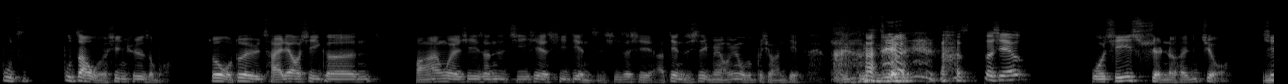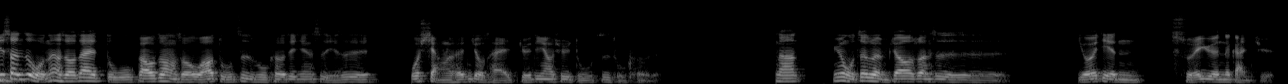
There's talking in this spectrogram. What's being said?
不知不知道我的兴趣是什么，所以我对于材料系跟防安卫系，甚至机械系、电子系这些啊，电子系没有，因为我不喜欢电。那这些我其实选了很久，其实甚至我那个时候在读高中的时候，我要读制图科这件事，也是我想了很久才决定要去读制图科的。那因为我这个人比较算是有一点随缘的感觉，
